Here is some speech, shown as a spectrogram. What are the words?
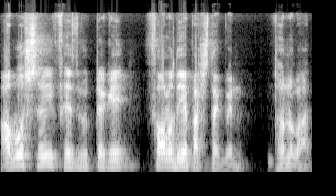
অবশ্যই ফেসবুকটাকে ফলো দিয়ে পাশে থাকবেন। ধন্যবাদ।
